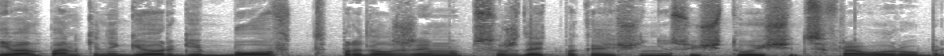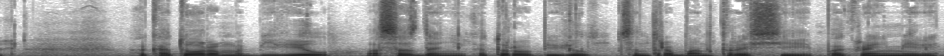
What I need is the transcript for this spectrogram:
Иван Панкин и Георгий Бофт. Продолжаем обсуждать пока еще не существующий цифровой рубль о котором объявил, о создании которого объявил Центробанк России. По крайней мере,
